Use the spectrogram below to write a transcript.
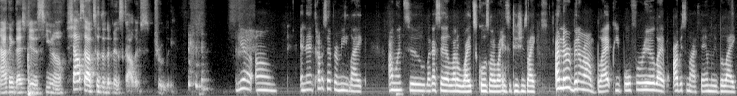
And I think that's just, you know, shouts out to the defense scholars, truly. Yeah, um, and then kind of said for me, like I went to, like I said, a lot of white schools, a lot of white institutions. Like I've never been around black people for real. Like obviously my family, but like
